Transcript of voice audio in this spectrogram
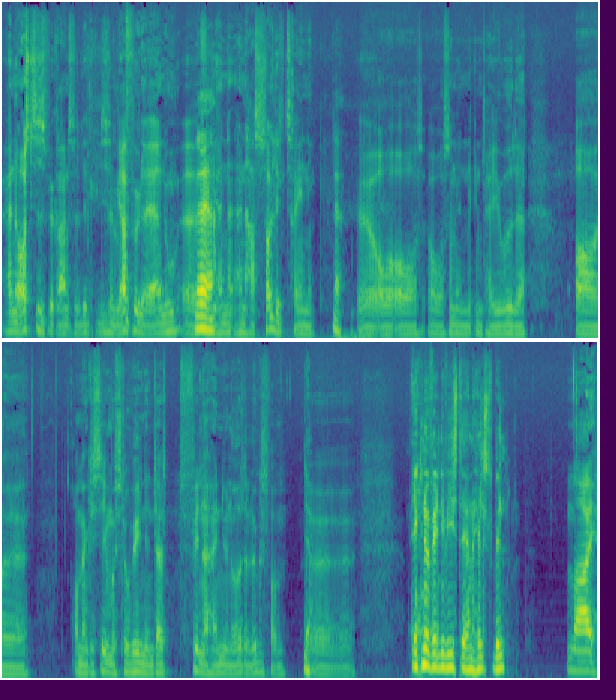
han er også tidsbegrænset, lidt ligesom jeg føler, jeg er nu. Øh, Ja, ja. Han, han har så lidt træning Ja. øh, over, over, over sådan en, en periode der. Og, øh, og man kan se mod Slovenien, der finder han jo noget, der lykkes for dem. Ja. Øh, Ikke nødvendigvis det, han helst vil. Nej,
